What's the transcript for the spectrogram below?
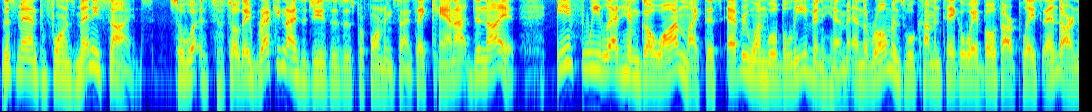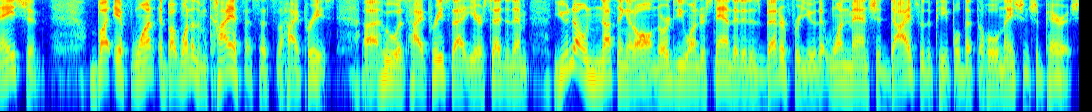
This man performs many signs so what? So they recognize that Jesus is performing signs. They cannot deny it. If we let him go on like this, everyone will believe in him, and the Romans will come and take away both our place and our nation. But if one, but one of them, Caiaphas, that's the high priest, uh, who was high priest that year, said to them, "You know nothing at all, nor do you understand that it is better for you that one man should die for the people, that the whole nation should perish."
